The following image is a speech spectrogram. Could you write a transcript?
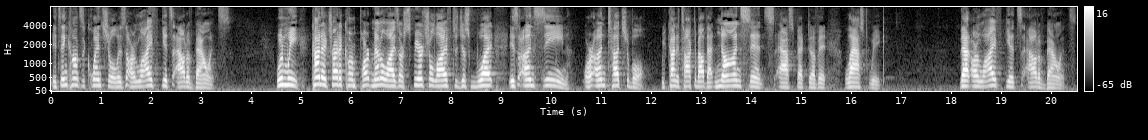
it's inconsequential, as our life gets out of balance. When we kind of try to compartmentalize our spiritual life to just what is unseen or untouchable. We kind of talked about that nonsense aspect of it last week. That our life gets out of balance.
